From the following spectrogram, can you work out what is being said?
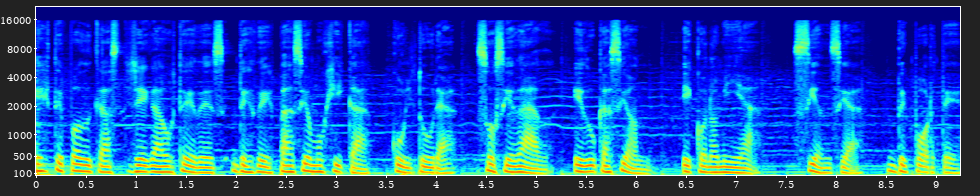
Este podcast llega a ustedes desde Espacio Mujica, Cultura, Sociedad, Educación, Economía, Ciencia, Deporte,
